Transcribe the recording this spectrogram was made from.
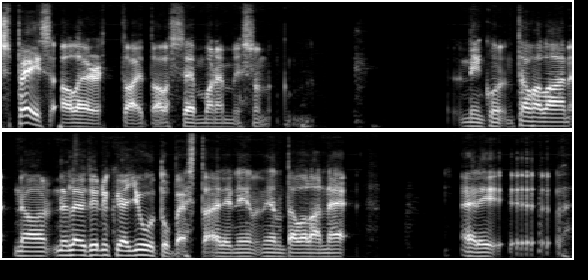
Space Alert taitaa olla semmoinen, missä on niin kuin, tavallaan, ne, on, ne löytyy nykyään YouTubesta, eli niillä ni on tavallaan ne, eli äh,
